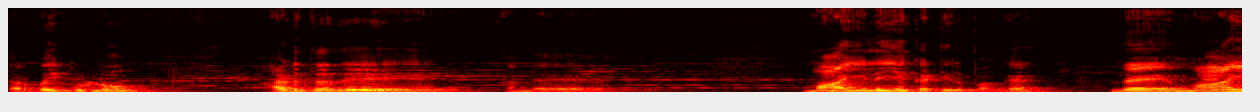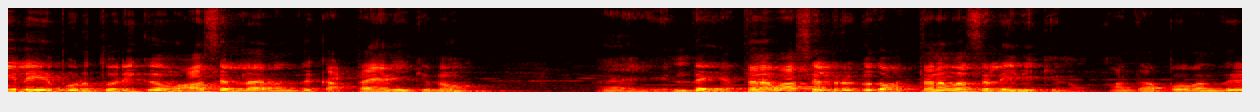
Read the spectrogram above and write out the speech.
தர்பை புல்லும் அடுத்தது அந்த மாயிலையும் கட்டியிருப்பாங்க. இந்த மாயிலையை பொறுத்த வரைக்கும் வாசலில் வந்து கட்டாயம் வைக்கணும். எந்த எத்தனை வாசல் இருக்குதோ அத்தனை வாசல்லையும் வைக்கணும். அது அப்போ வந்து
